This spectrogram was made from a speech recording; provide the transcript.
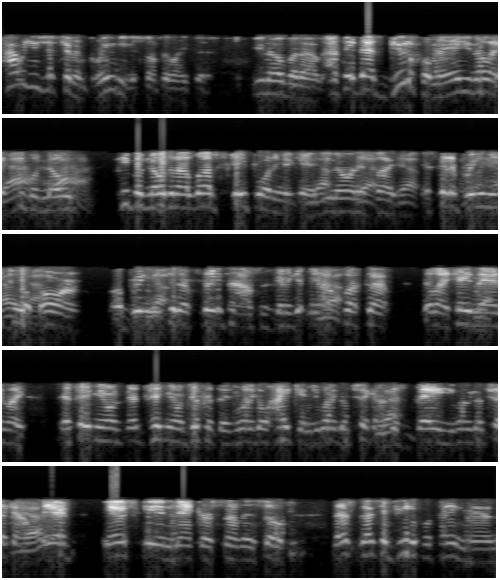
how are you just gonna bring me to something like this? You know, but uh, I think that's beautiful, man. You know, like Yeah, people know yeah. people know that I love skateboarding again. Yeah, you know, and it's like instead of bringing me to a bar or bringing me to their friend's house is gonna get me all fucked up. They're like, hey man, like they take me on they take me on different things. You want to go hiking? You want to go check out this bay? You want to go check out their their skin neck or something? So that's that's a beautiful thing, man.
